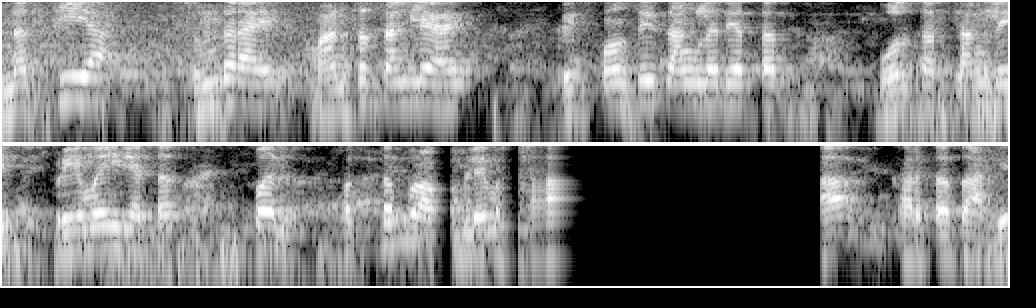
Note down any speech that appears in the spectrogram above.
नक्की या. सुंदर आहे. माणसं चांगली आहेत. रिस्पॉन्सही चांगलं देतात. बोलतात चांगले. प्रेमही देतात. पण फक्त प्रॉब्लेम हा हा खर्चाचा आहे.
